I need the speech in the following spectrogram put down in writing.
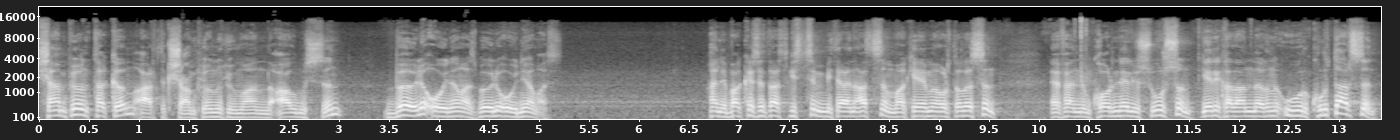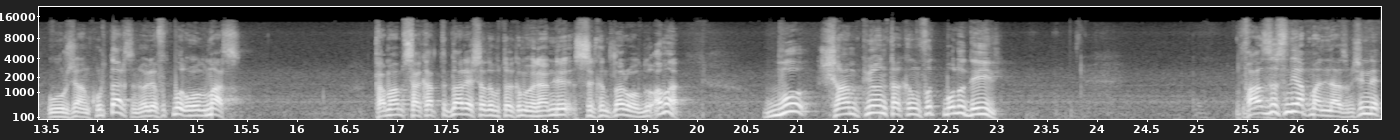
Şampiyon takım artık şampiyonluk ünvanını almışsın. Böyle oynamaz, böyle oynayamaz. Hani Bakasetas gitsin bir tane atsın, Vakeyeme ortalasın. Efendim Cornelius vursun, geri kalanlarını Uğur kurtarsın. Uğurcan kurtarsın. Öyle futbol olmaz. Tamam sakatlıklar yaşadı bu takım. Önemli sıkıntılar oldu ama bu şampiyon takım futbolu değil. Fazlasını yapman lazım. Şimdi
